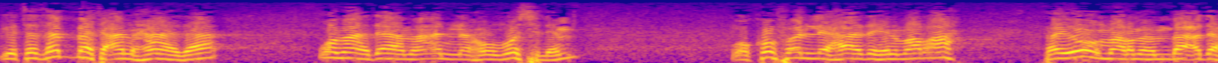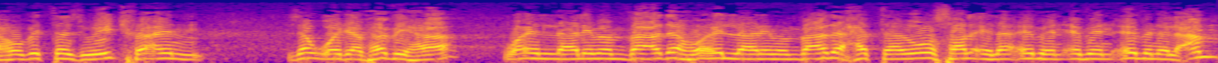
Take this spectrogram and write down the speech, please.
يتثبت عن هذا وما دام أنه مسلم وكفء لهذه المرأة فيؤمر من بعده بالتزويج فإن زوج فبها وإلا لمن بعده وإلا لمن بعده حتى يوصل إلى ابن ابن ابن العم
